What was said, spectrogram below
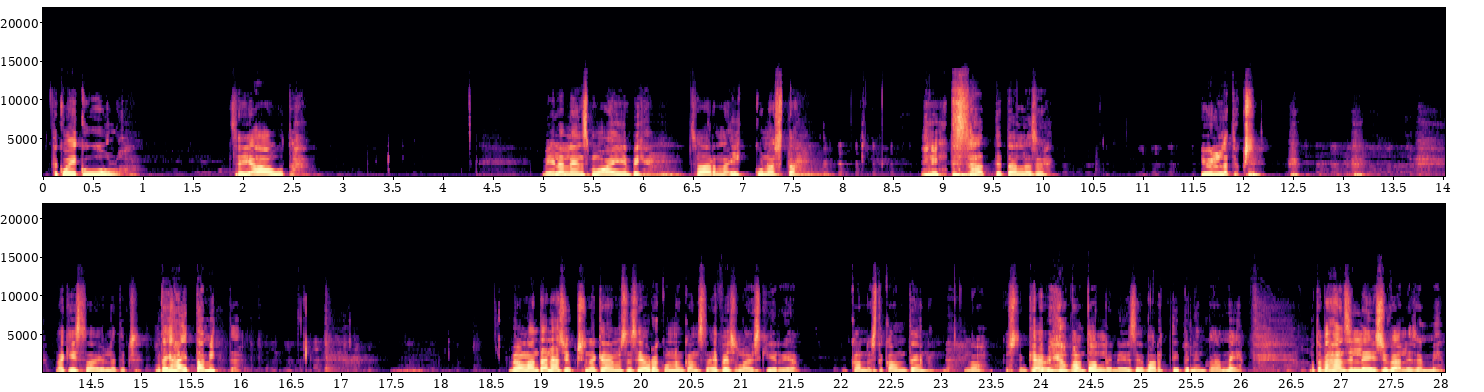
Mutta kun ei kuulu, se ei auta. Meillä lensi mun aiempi saarna ikkunasta. Ja nyt te saatte tällaisen yllätyksen. Mäkin saan yllätyksen. Mutta ei haittaa mitään. Me ollaan tänä syksynä käymässä seurakunnan kanssa Efesolaiskirja kannesta kanteen. No, jos sen käy ihan vaan tolli, niin ei se vartti pidempään mene. Mutta vähän sille ei syvällisemmin.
